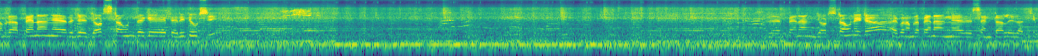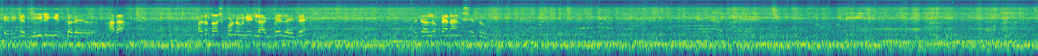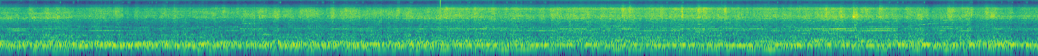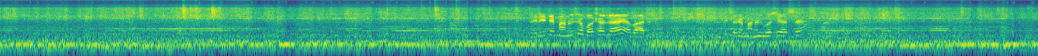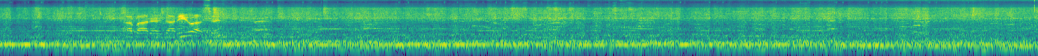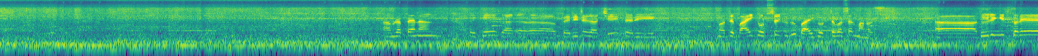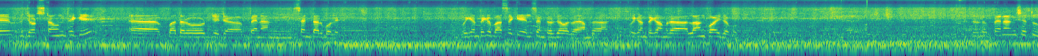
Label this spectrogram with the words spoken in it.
আমরা প্যানাংয়ের যে George town থেকে ফেরিতে উঠছি। প্যানাং জর্জ টাউন এটা। এখন আমরা প্যানাংয়ের সেন্ট্রালে যাচ্ছি ফেরিতে। দুই রিঙ্গিত করে ভাড়া। হয়তো দশ পনেরো মিনিট লাগবে যাইতে। ওইটা হলো প্যানাং সেতু। ফেরিতে মানুষও বসা যায় আবার ভিতরে মানুষ বসে আছে। আবার গাড়িও আছে। আমরা প্যানাং থেকে ফেরিতে যাচ্ছি। ফেরি মধ্যে বাইক উঠছে শুধু বাইক উঠতে পারছে আর মানুষ। দুই রিঙ্গিত করে জর্জ টাউন থেকে আহ, বাদা রোড যেটা প্যানাং সেন্টার বলে। ওইখান থেকে বাসে কে এল সেন্টার যাওয়া যায়। আমরা ওইখান থেকে আমরা লাংকোয়াই যাব। এটা হলো প্যানাং সেতু।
